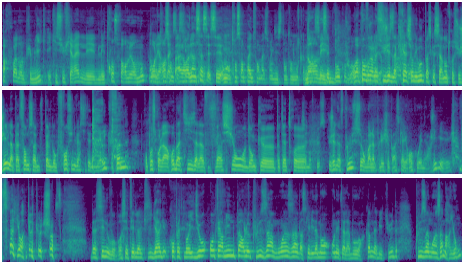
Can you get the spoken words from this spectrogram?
parfois dans le public, et qui suffirait de les, de les transformer en MOOC pour On les rendre accessibles. Alors, non, ça, on ne transforme pas une formation existante en MOOC comme Non, ça. Mais- C'est beaucoup. On va pas ouvrir le sujet de la création des. MOOC parce que c'est un autre sujet. La plateforme s'appelle donc France Université Numérique, Fun. Je propose qu'on la rebaptise à la version donc euh, peut-être euh, G9+. G9+, on va l'appeler, je sais pas, Skyrock ou Énergie, et comme ça, il y aura quelque chose d'assez nouveau. Bon, c'était le petit gag complètement idiot. On termine par le plus 1, moins 1, parce qu'évidemment, on est à la bourre, comme d'habitude. Plus 1, moins 1, Marion.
